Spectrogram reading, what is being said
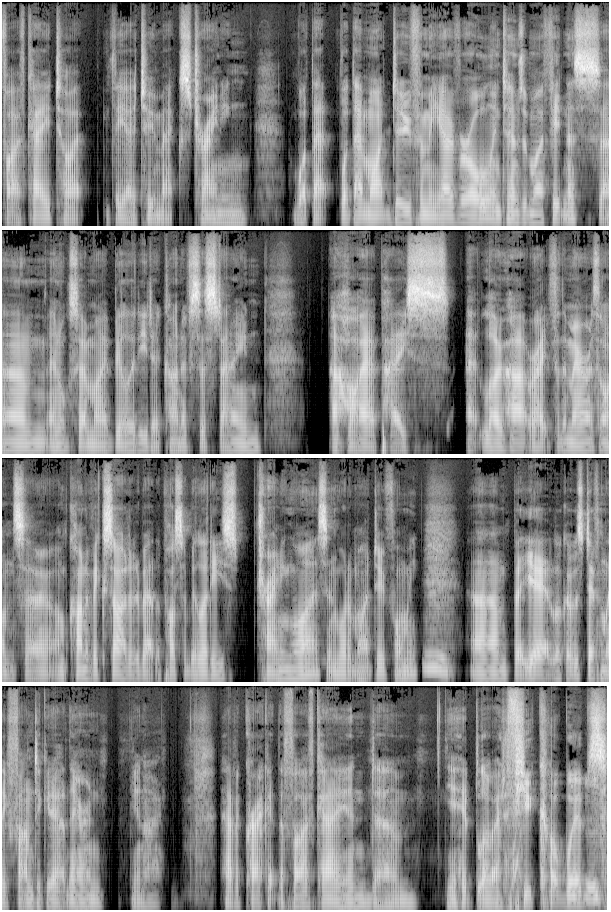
5K type VO2 max training, what that what that might do for me overall in terms of my fitness um, and also my ability to kind of sustain a higher pace at low heart rate for the marathon. So I'm kind of excited about the possibilities training wise and what it might do for me. Mm. Um, but yeah, look, it was definitely fun to get out there and, you know, have a crack at the 5K and, um, yeah, blow out a few cobwebs.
